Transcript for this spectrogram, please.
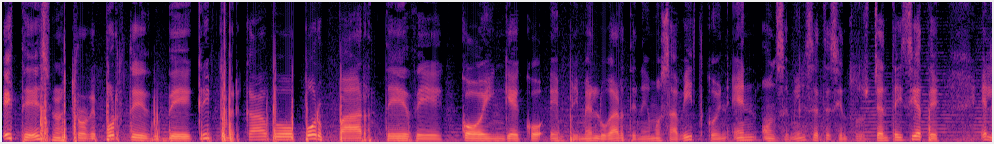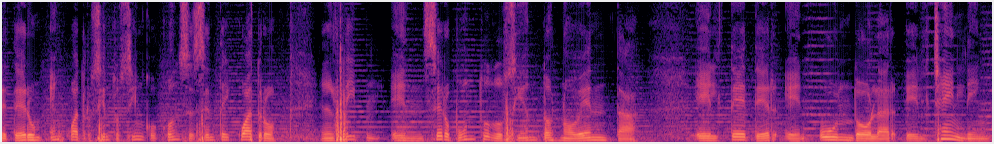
Este es nuestro reporte de criptomercado por parte de CoinGecko. En primer lugar tenemos a Bitcoin en 11.787, el Ethereum en 405,64, el Ripple en 0.290, el Tether en 1 dólar, el Chainlink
